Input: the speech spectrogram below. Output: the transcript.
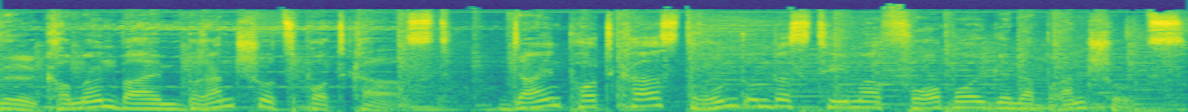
willkommen beim Brandschutz-Podcast. Dein Podcast rund um das Thema vorbeugender Brandschutz.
